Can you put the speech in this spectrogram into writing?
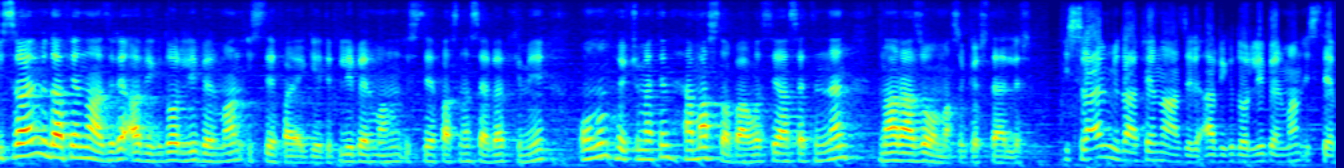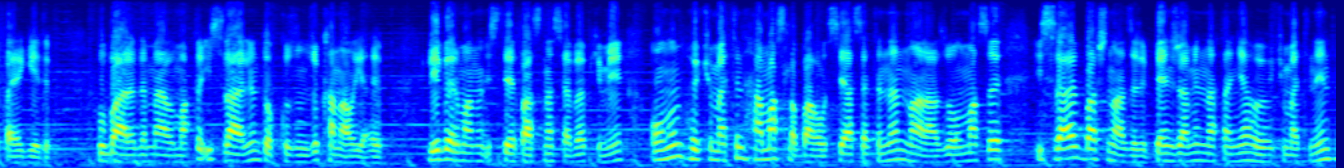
İsrail Müdafiə naziri Avigdor Liberman istefaya gedib. Libermanın istefasına səbəb kimi onun hökumətin Həmasla bağlı siyasətindən narazı olması göstərilir. İsrail Müdafiə naziri Avigdor Liberman istefaya gedib. Bu barədə məlumatı İsrailin 9-cu kanalı yayıb. Libermanın istefasına səbəb kimi onun hökumətin Həmasla bağlı siyasətindən narazı olması, İsrail Baş naziri Benjamin Netanyahu hökumətinin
